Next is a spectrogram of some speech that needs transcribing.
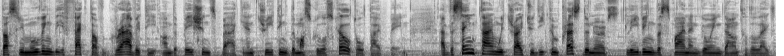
thus removing the effect of gravity on the patient's back and treating the musculoskeletal type pain. At the same time, we try to decompress the nerves, leaving the spine and going down to the legs,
